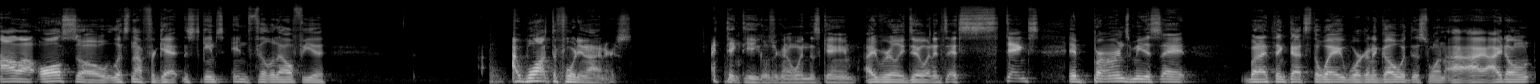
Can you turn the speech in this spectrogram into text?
A la also, let's not forget this game's in Philadelphia. I want the 49ers. I think the Eagles are going to win this game. I really do. And it, it stinks. It burns me to say it, but I think that's the way we're going to go with this one. I, I, I don't.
